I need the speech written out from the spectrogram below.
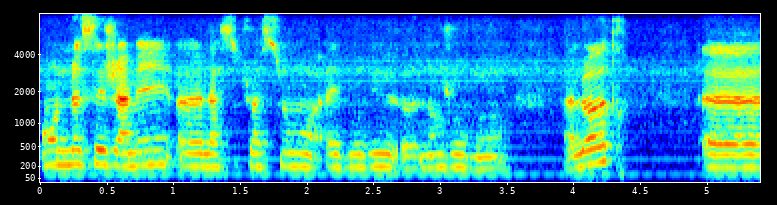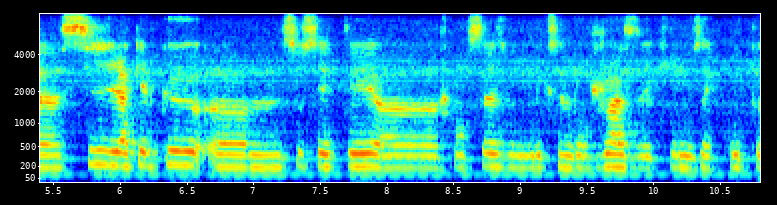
on ne sait jamais, euh, la situation évolue d'un jour à l'autre. S'il y a quelques sociétés françaises ou luxembourgeoises qui nous écoutent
